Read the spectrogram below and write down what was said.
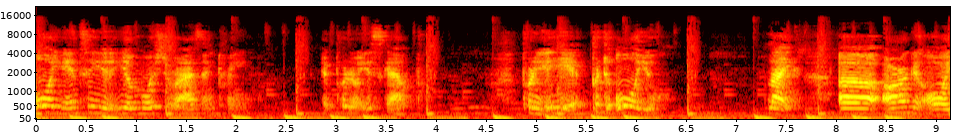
oil into your, your moisturizing cream and put it on your scalp put it in your hair. Put the oil, like uh, argan oil,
